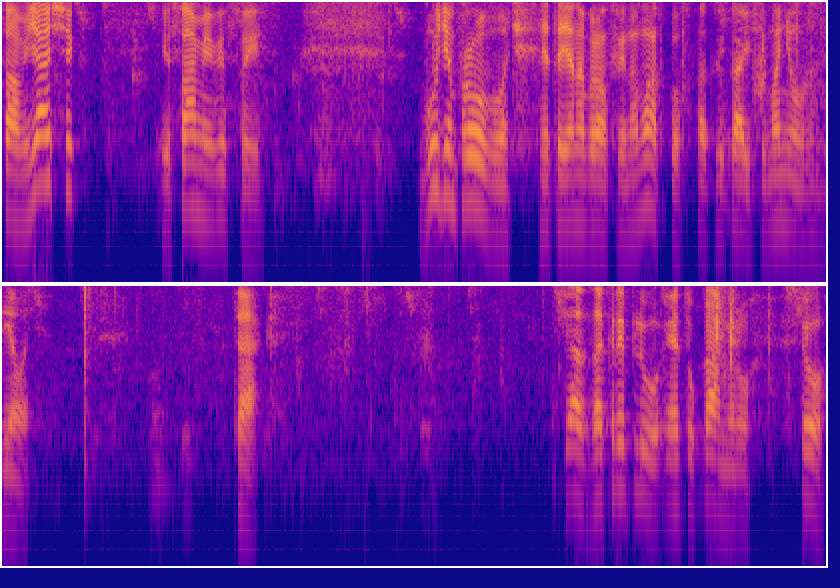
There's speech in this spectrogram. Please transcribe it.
сам ящик и сами весы. Будем пробовать. Это я набрал свиноматку. Отвлекающий маневр сделать. Так. Сейчас закреплю эту камеру все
